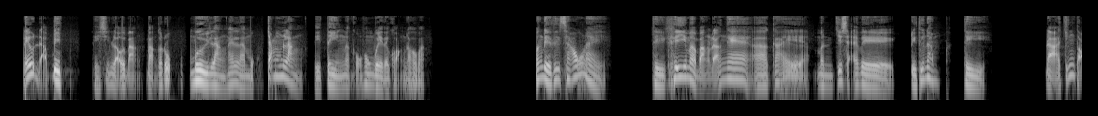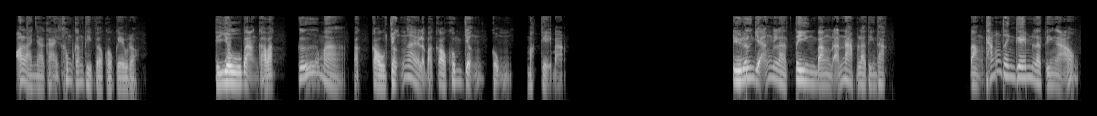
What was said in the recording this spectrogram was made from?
nếu đã bịp thì xin lỗi bạn, bạn có rút 10 lần hay là 100 lần thì tiền nó cũng không về tài khoản đâu bạn. Vấn đề thứ sáu này thì khi mà bạn đã nghe à, cái mình chia sẻ về điều thứ năm thì đã chứng tỏ là nhà cái không can thiệp vào cầu kèo rồi. Thì dù bạn có bắt cứ mà bắt cầu chuẩn hay là bắt cầu không chuẩn cũng mặc kệ bạn. Điều đơn giản là tiền bạn đã nạp là tiền thật. Bạn thắng trên game là tiền ảo.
